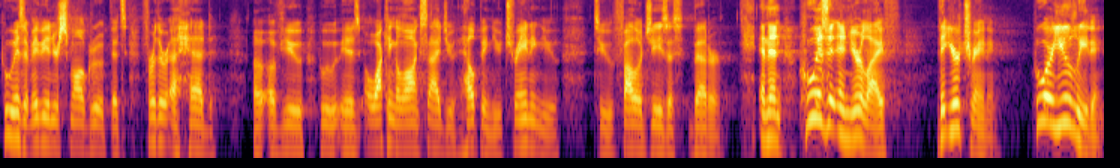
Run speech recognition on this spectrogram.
Who is it, maybe in your small group, that's further ahead of you, who is walking alongside you, helping you, training you to follow Jesus better? And then who is it in your life that you're training? Who are you leading?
